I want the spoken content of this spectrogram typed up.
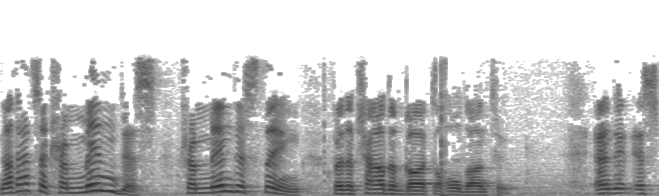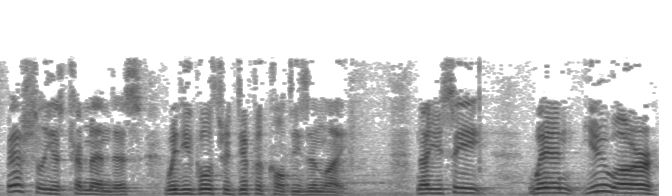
Now, that's a tremendous, tremendous thing for the child of God to hold on to. And it especially is tremendous when you go through difficulties in life. Now, you see, when you are,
